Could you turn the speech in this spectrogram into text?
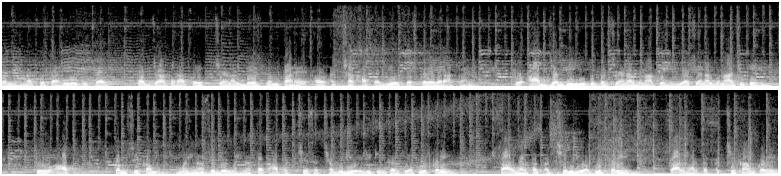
का मेहनत होता है यूट्यूब पर, तब जाकर आपका एक चैनल बेस बनता है और अच्छा खासा व्यू सब्सक्राइबर आता है। तो आप जब भी यूट्यूब पर चैनल बनाते हैं या चैनल बना चुके हैं तो आप कम से कम महीना से दो महीना तक आप अच्छे से अच्छा वीडियो एडिटिंग करके अपलोड करें। साल भर तक अच्छे वीडियो अपलोड करें, साल भर तक अच्छे काम करें।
